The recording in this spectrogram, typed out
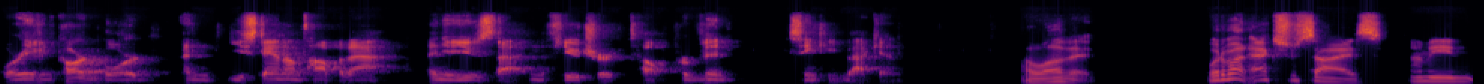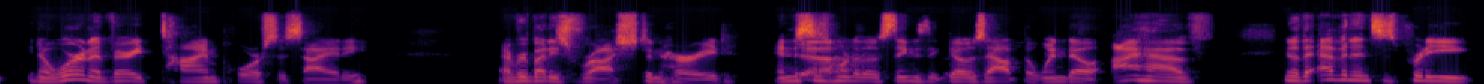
or even cardboard and you stand on top of that and you use that in the future to help prevent sinking back in. I love it. What about exercise? I mean, you know, we're in a very time poor society. Everybody's rushed and hurried. And this yeah. is one of those things that goes out the window. I have, you know, the evidence is pretty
